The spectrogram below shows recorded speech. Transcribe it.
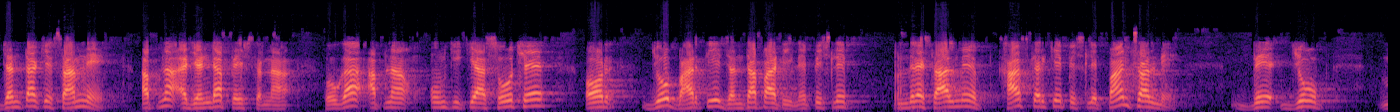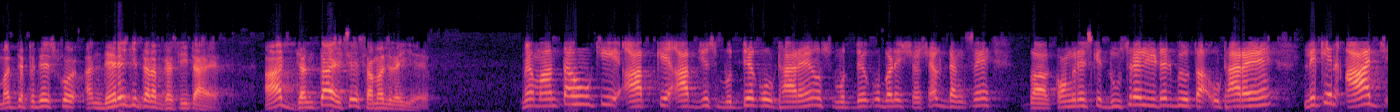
जनता के सामने अपना एजेंडा पेश करना होगा अपना उनकी क्या सोच है और जो भारतीय जनता पार्टी ने पिछले पंद्रह साल में खास करके पिछले पाँच साल में जो मध्य प्रदेश को अंधेरे की तरफ़ घसीटा है आज जनता इसे समझ रही है। मैं मानता हूँ कि आपके आप जिस मुद्दे को उठा रहे हैं उस मुद्दे को बड़े सशक्त ढंग से कांग्रेस के दूसरे लीडर भी उठा, रहे हैं। लेकिन आज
